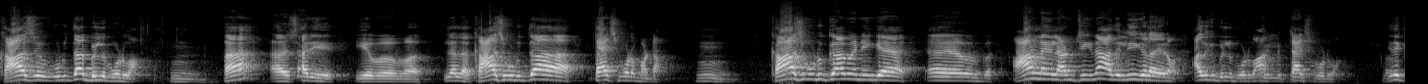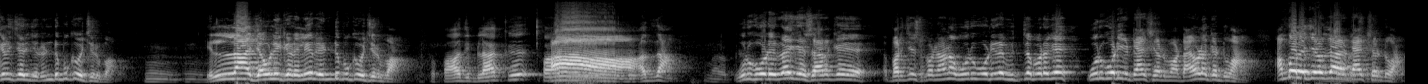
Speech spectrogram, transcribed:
காசு கொடுத்தா பில்லு போடுவான். ஆ? சாரி இல்லை இல்லை காசு கொடுத்தா டேக்ஸ் போட மாட்டான். ம். காசு கொடுக்காம நீங்கள் ஆன்லைனில் அனுப்பிச்சிங்கன்னா அது லீகல் ஆயிரும். அதுக்கு பில்லு போடுவான் டேக்ஸ் போடுவான். இதை கிழிச்சறிஞ்சு ரெண்டு புக்கு வச்சுருப்பான். எல்லா ஜவுளி கடையிலையும் ரெண்டு புக்கு வச்சுருப்பான். பாதி பிளாக்கு அதுதான். ஒரு கோடி ரூபாய்க்கு சரக்கு பர்ச்சேஸ் பண்ணானா ஒரு கோடி ரூபாய் விற்ற பிறகு ஒரு கோடிக்கு டேக்ஸ் கட்ட மாட்டான். எவ்வளோ கட்டுவான்? ஐம்பது லட்ச ரூபா டேக்ஸ் கட்டுவான்.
